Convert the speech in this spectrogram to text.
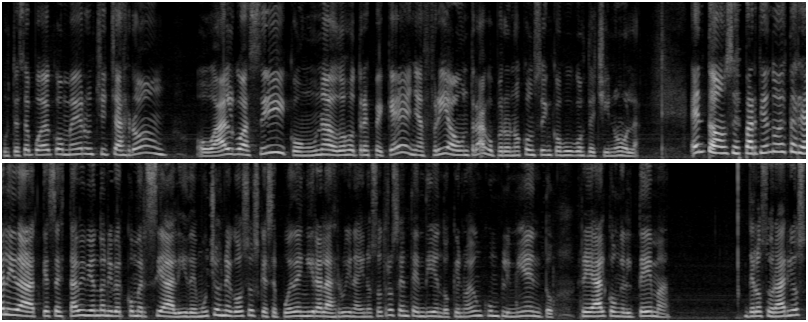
Usted se puede comer un chicharrón o algo así, con una o dos o tres pequeñas, fría o un trago, pero no con cinco jugos de chinola. Entonces, partiendo de esta realidad que se está viviendo a nivel comercial y de muchos negocios que se pueden ir a la ruina y nosotros entendiendo que no hay un cumplimiento real con el tema de los horarios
